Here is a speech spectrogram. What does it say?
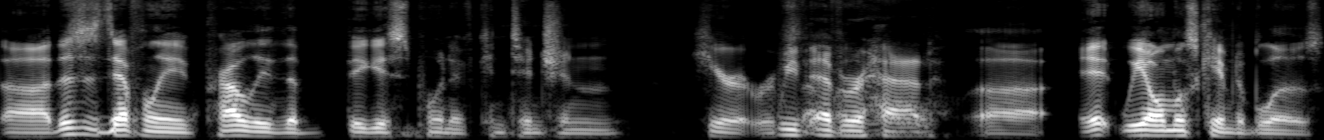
uh, this is definitely probably the biggest point of contention here at We've Riverside ever had. Uh, it we almost came to blows.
